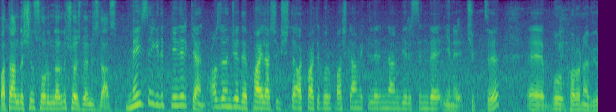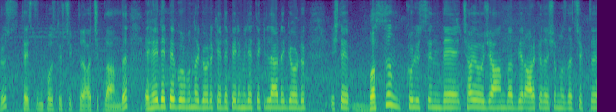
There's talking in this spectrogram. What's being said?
Vatandaşın sorunlarını çözmemiz lazım. Meclise gidip gelirken az önce de paylaştık işte AK Parti Grup Başkan Vekillerinden birisinde yine çıktı. Ee, bu koronavirüs testinin pozitif çıktığı açıklandı. E, HDP grubunda gördük, HDP'li milletvekiller de gördük. İşte basın kulüsünde, çay ocağında bir arkadaşımız da çıktı.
